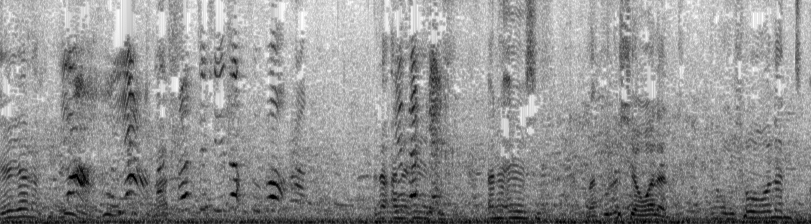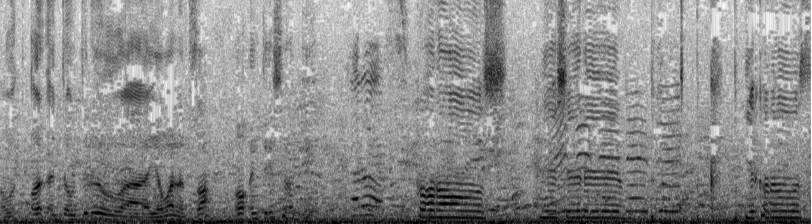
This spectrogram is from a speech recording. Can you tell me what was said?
إيه إيه لا ما تحطش إيدك في بقك. لا أنا آسف. أنا آسف. ما تقولوش يا ولد. هو مش هو ولد؟ أو- أنت قلت له آه، يا ولد صح؟ أه أنت اسمك إيه؟ خلاص كراس يا سلام يا كراس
